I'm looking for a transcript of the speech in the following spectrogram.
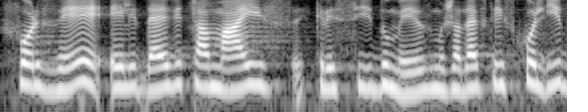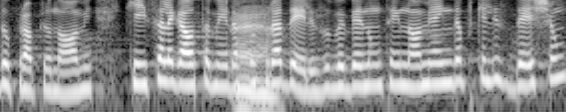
for ver, ele deve estar mais crescido mesmo, já deve ter escolhido o próprio nome, que isso é legal também da É. cultura deles. O bebê não tem nome ainda porque eles deixam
